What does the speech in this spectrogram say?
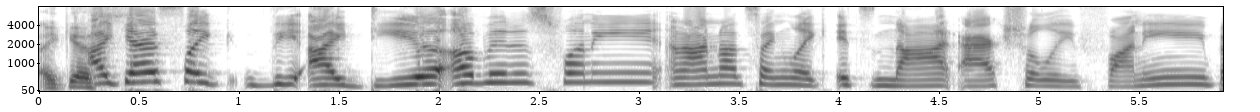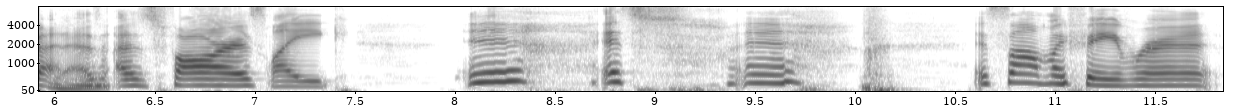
I guess I guess like the idea of it is funny, and I'm not saying like it's not actually funny, but as Mm-hmm. as far as like, eh, it's eh, it's not my favorite.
